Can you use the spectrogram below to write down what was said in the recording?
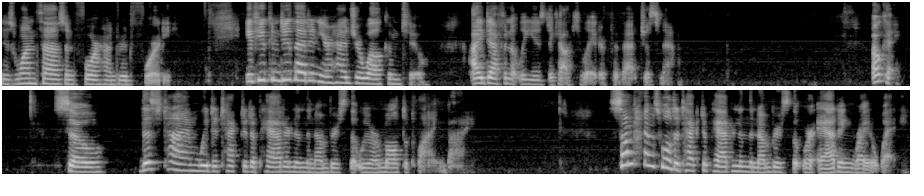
is 1,440. If you can do that in your head, you're welcome to. I definitely used a calculator for that just now. Okay, so this time we detected a pattern in the numbers that we were multiplying by. Sometimes we'll detect a pattern in the numbers that we're adding right away.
